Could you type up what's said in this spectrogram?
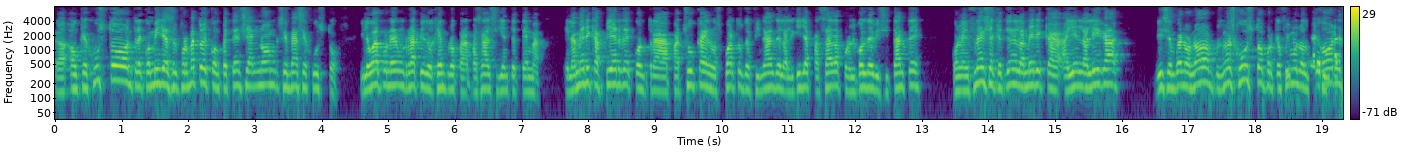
ah, aunque justo, entre comillas, el formato de competencia no se me hace justo. Y le voy a poner un rápido ejemplo para pasar al siguiente tema. El América pierde contra Pachuca en los cuartos de final de la liguilla pasada por el gol de visitante. Con la influencia que tiene el América ahí en la liga, dicen, bueno, no, pues no es justo porque fuimos los mejores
